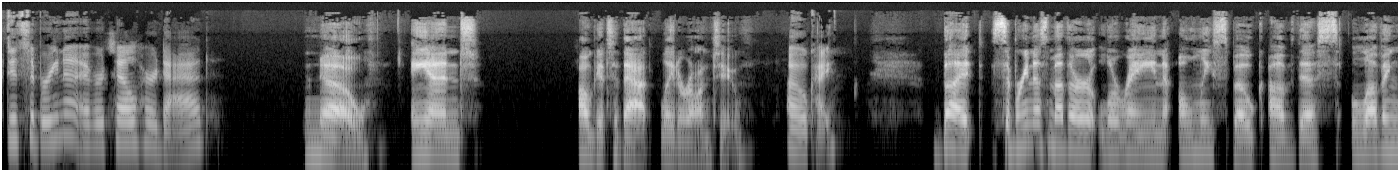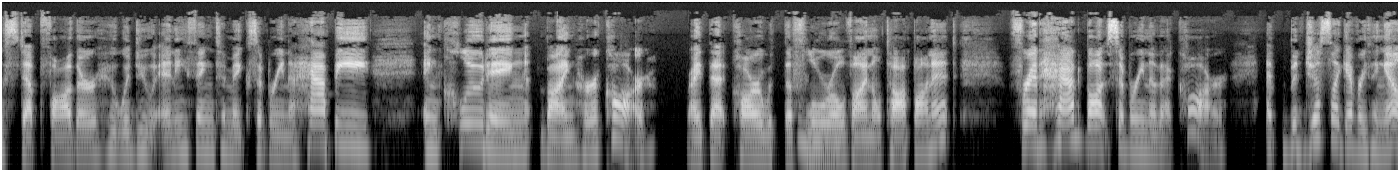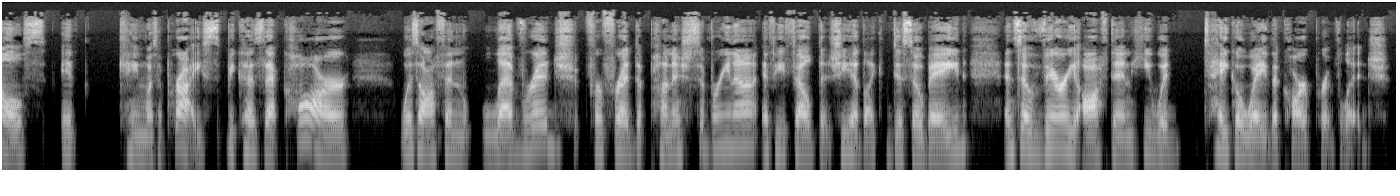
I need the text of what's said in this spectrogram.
Did Sabrina ever tell her dad? No. And I'll get to that later on too. Oh, okay. But Sabrina's mother, Lorraine, only spoke of this loving stepfather who would do anything to make Sabrina happy, including buying her a car, right? That car with the floral mm-hmm. vinyl top on it. Fred had bought Sabrina that car, eh, but just like everything else, it came with a price because that car was often leverage for Fred to punish Sabrina if he felt that she had like disobeyed. And so very often he would take away the car privilege.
